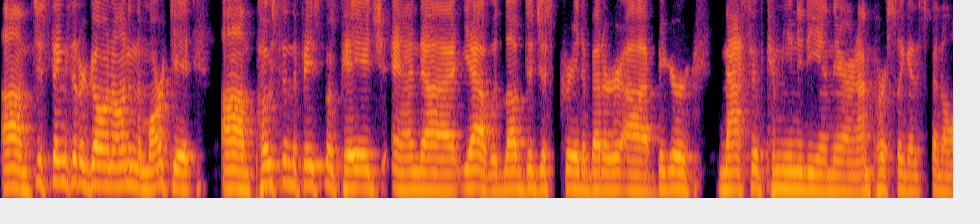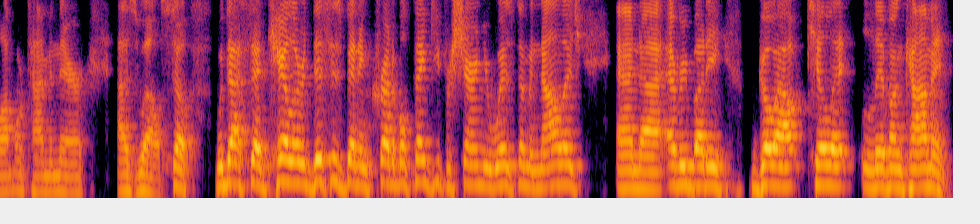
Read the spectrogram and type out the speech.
um, just things that are going on in the market um, post in the Facebook page. And uh, yeah, would love to just create a better, uh, bigger, massive community in there. And I'm personally going to spend a lot more time in there as well. So, with that said, Taylor, this has been incredible. Thank you for sharing your wisdom and knowledge. And uh, everybody, go out, kill it, live uncommon.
